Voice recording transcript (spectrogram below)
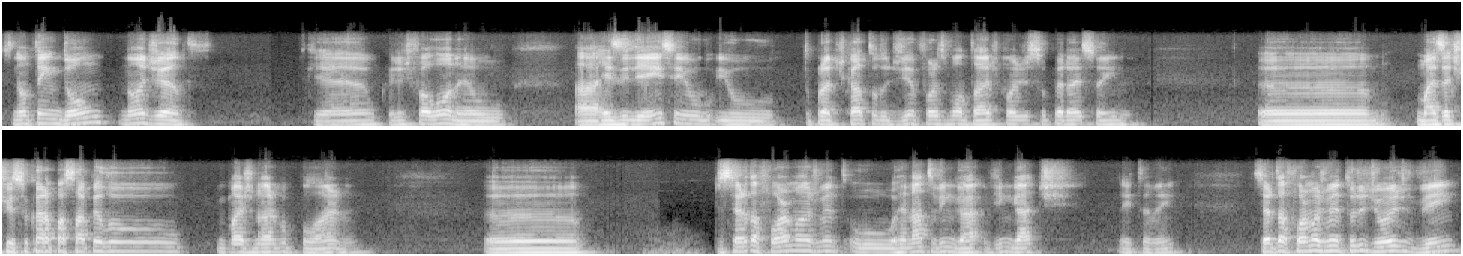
Se não tem dom, não adianta. Que é o que a gente falou, né? O, a resiliência e o, e o tu praticar todo dia, força de vontade pode superar isso aí, né? Uh, mas é difícil o cara passar pelo imaginário popular, né? Uh, de certa forma, o Renato Vingatti aí também. De certa forma, a juventude de hoje vem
